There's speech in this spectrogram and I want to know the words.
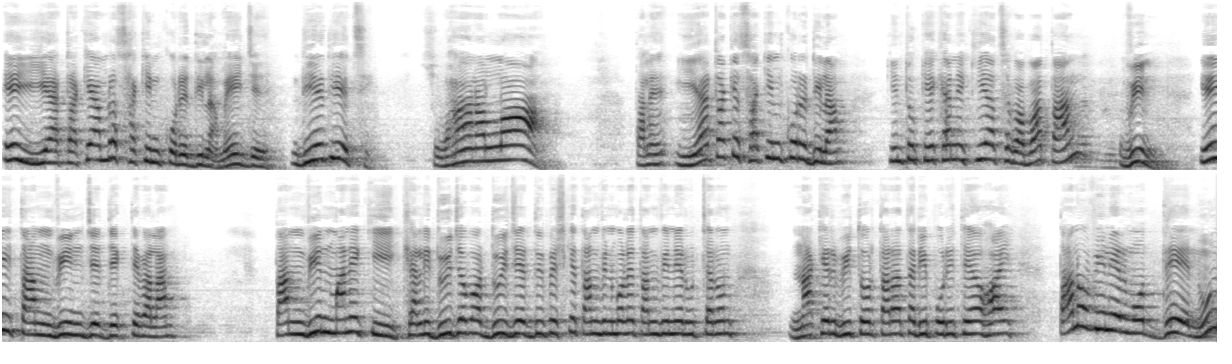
এই ইয়াটাকে আমরা সাকিন করে দিলাম। এই যে দিয়ে দিয়েছি। সুহান আল্লাহ তাহলে ইয়াটাকে সাকিন করে দিলাম। কিন্তু এখানে কি আছে বাবা? তানভিন। এই তানভিন যে দেখতে পেলাম। তানভিন মানে কি? খালি দুই জবর, দুই জের, দুই পেশকে তানভিন বলে। তানভিনের উচ্চারণ নাকের ভিতর তাড়াতাড়ি পরিতে হয়। তানভিনের মধ্যে নুন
